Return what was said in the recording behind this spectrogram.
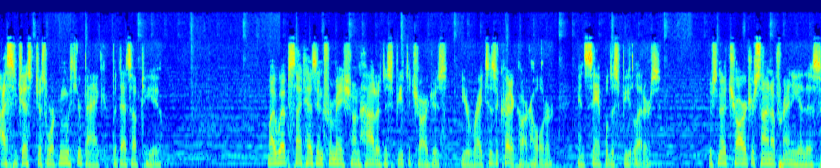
I suggest just working with your bank, but that's up to you. My website has information on how to dispute the charges, your rights as a credit card holder, and sample dispute letters. There's no charge or sign up for any of this,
